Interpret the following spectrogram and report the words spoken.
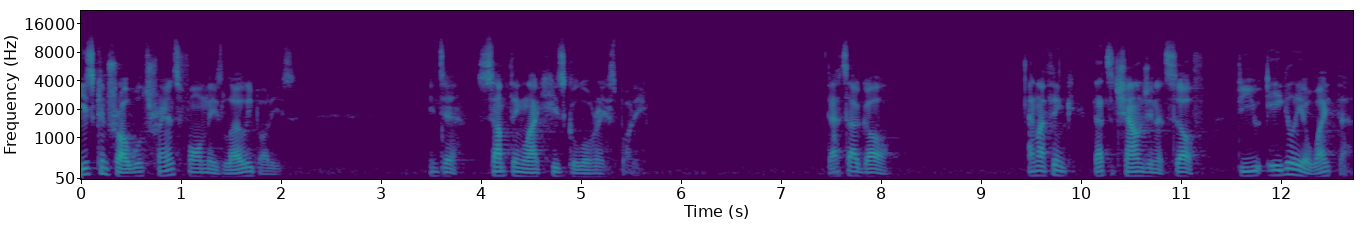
his control, will transform these lowly bodies into something like his glorious body. That's our goal. And I think that's a challenge in itself. Do you eagerly await that?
